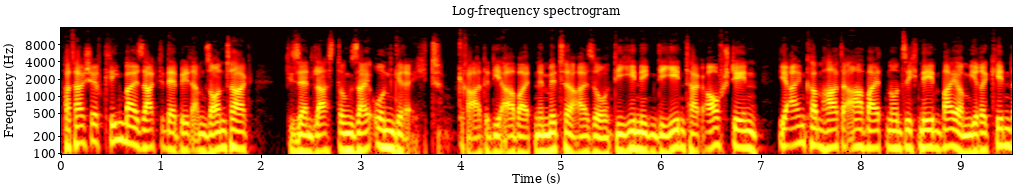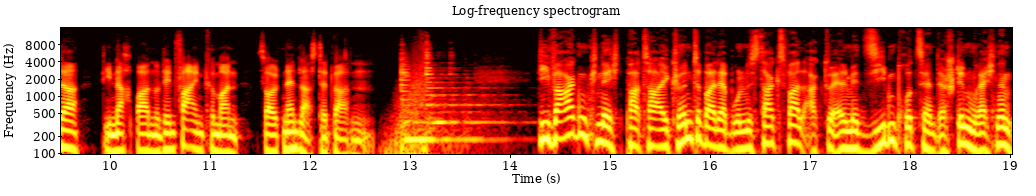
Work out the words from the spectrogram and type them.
Parteichef Klingbeil sagte der Bild am Sonntag, diese Entlastung sei ungerecht. Gerade die arbeitende Mitte, also diejenigen, die jeden Tag aufstehen, ihr Einkommen hart arbeiten und sich nebenbei um ihre Kinder, die Nachbarn und den Verein kümmern, sollten entlastet werden. Die Wagenknecht-Partei könnte bei der Bundestagswahl aktuell mit sieben Prozent der Stimmen rechnen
